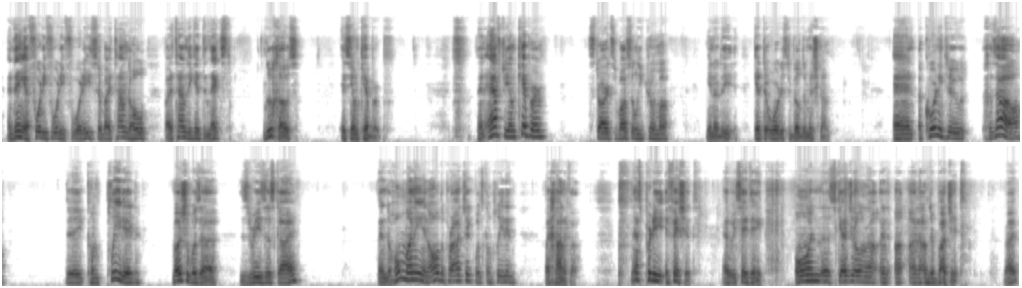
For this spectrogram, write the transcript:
And then you have 40, 40, 40. So by the time the whole, by the time they get the next Luchos, it's Yom Kippur. And after Yom Kippur starts Vasili Truma, you know, they get the orders to build the Mishkan. And according to Chazal, they completed, Moshe was a Zrizis guy, and the whole money and all the project was completed by Hanukkah. That's pretty efficient as we say today, on the schedule and, and, uh, and under budget, right?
